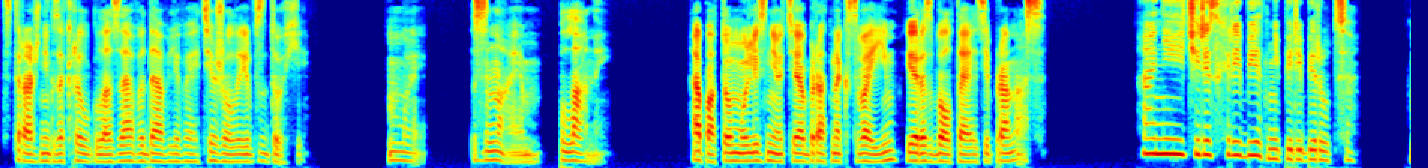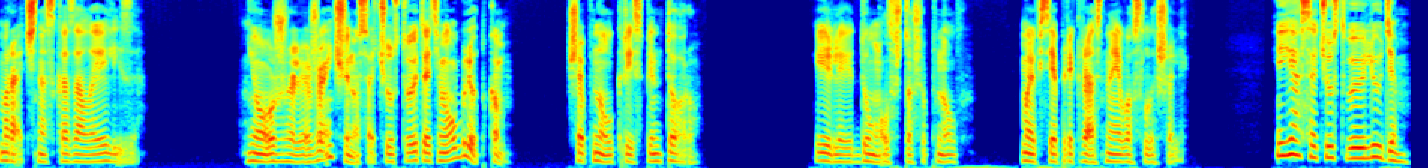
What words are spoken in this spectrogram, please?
Стражник закрыл глаза, выдавливая тяжелые вздохи. «Мы знаем планы. А потом улизнете обратно к своим и разболтаете про нас». «Они и через хребет не переберутся», — мрачно сказала Элиза. «Неужели женщина сочувствует этим ублюдкам?» — шепнул Крис Пинтору. Или думал, что шепнул. Мы все прекрасно его слышали. «Я сочувствую людям»,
